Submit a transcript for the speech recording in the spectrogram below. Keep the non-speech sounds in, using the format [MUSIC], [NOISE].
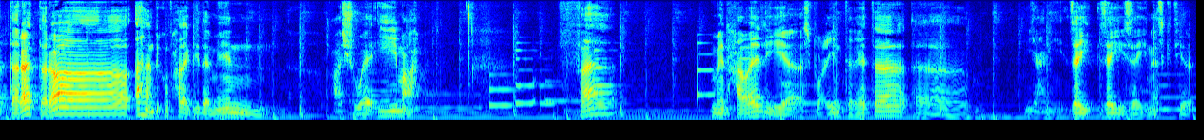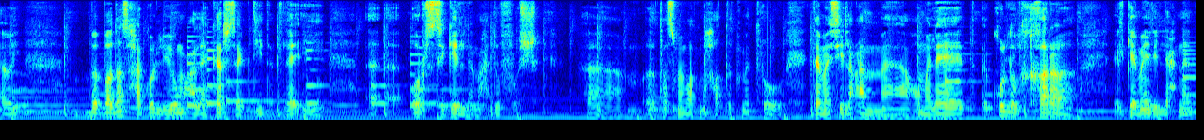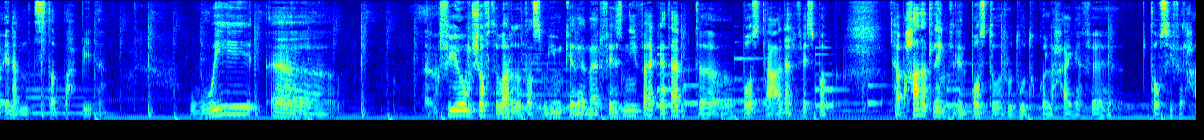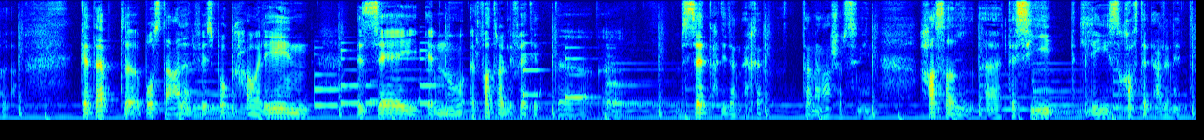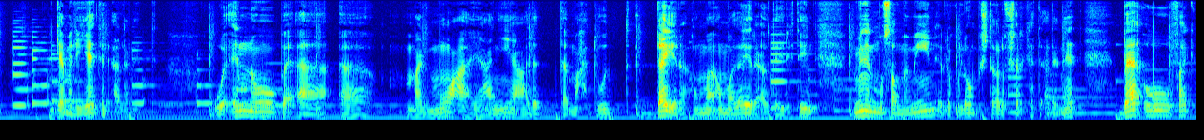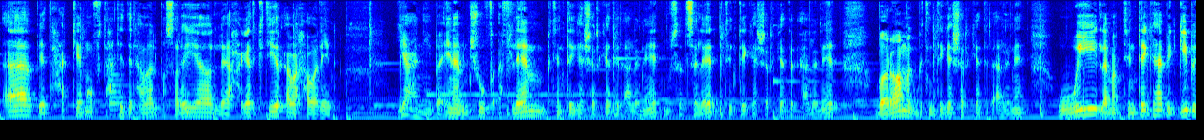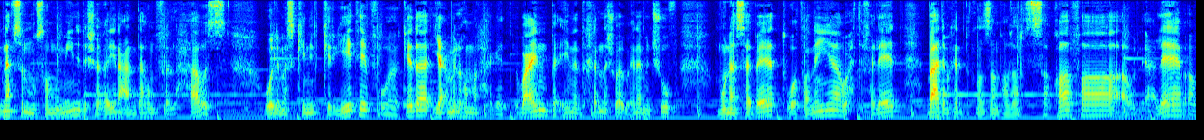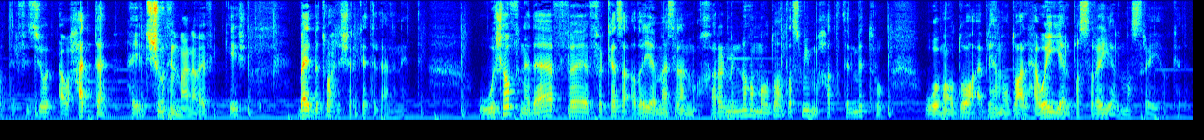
ترى ترى أهلا بكم في حلقة جديدة من عشوائي مع أحمد. ف من حوالي أسبوعين ثلاثة يعني زي زي زي ناس كتير قوي. بنصحى كل يوم على كارثة جديدة تلاقي آه، قرص جلة محذوف في وشك. آه، تصميمات محطة مترو تماثيل عامة عملات كل الخرا الجمالي اللي إحنا بقينا بنتصطبح بيه ده. و آه، في يوم شفت برضه تصميم كده نرفزني فكتبت post على الفيسبوك. هبقى حاطط لينك لل post والردود وكل حاجة في توصيف الحلقة. كتبت post على الفيسبوك حوالين إزاي انه الفترة اللي فاتت آه، آه، بالذات تحديدا آخر 8 10 سنين حصل آه، تسييد لثقافة الإعلانات جماليات الإعلانات وإنه بقى مجموعة يعني عدد محدود دايرة هم هم دايرة أو دايرتين من المصممين اللي كلهم بيشتغلوا في شركات إعلانات بقوا فجأة بيتحكموا في تحديد الهوية البصرية لحاجات كتير قوي حوالينا. يعني بقينا بنشوف أفلام بتنتجها شركات الإعلانات مسلسلات بتنتجها شركات الإعلانات برامج بتنتجها شركات الإعلانات ولما بتنتجها بتجيب نفس المصممين اللي شغالين عندهم في الهاوس واللي ماسكين الكرييتيف وكده يعملوا هم الحاجات دي. وبعدين بقينا دخلنا شوية بقينا بنشوف مناسبات وطنية واحتفالات بعد ما كانت بتنظمها وزارة الثقافة أو الإعلام أو التلفزيون أو حتى هيئة الشؤون المعنوية في الجيش. بقت بتروح لشركات الإعلانات. وشفنا ده في في كذا قضية مثلا مؤخرا منهم موضوع تصميم محطة المترو وموضوع قبلها موضوع الهوية البصرية المصرية وكده.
